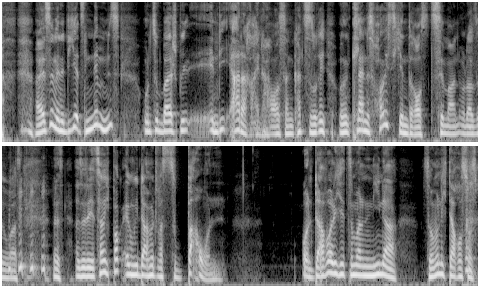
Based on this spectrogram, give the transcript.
Weißt du, wenn du die jetzt nimmst und zum Beispiel in die Erde reinhaust, dann kannst du so richtig, so ein kleines Häuschen draus zimmern oder sowas. Das, also jetzt habe ich Bock, irgendwie damit was zu bauen. Und da wollte ich jetzt mal, Nina, sollen wir nicht daraus was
